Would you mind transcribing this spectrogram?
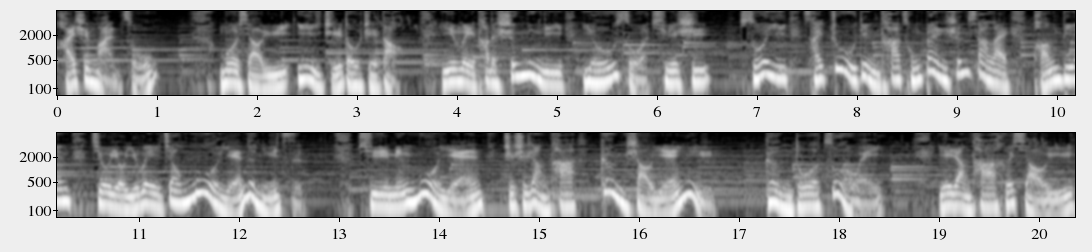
还是满足。莫小鱼一直都知道，因为他的生命里有所缺失，所以才注定他从诞生下来旁边就有一位叫莫言的女子。取名莫言，只是让他更少言语，更多作为，也让他和小鱼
